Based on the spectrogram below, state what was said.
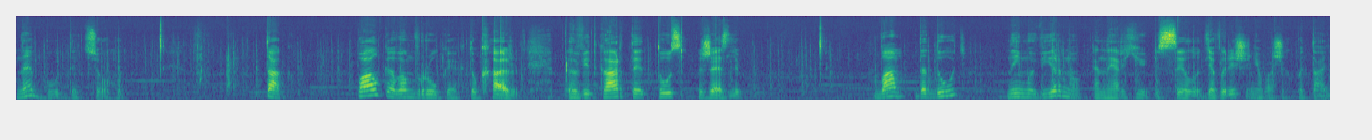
не буде цього. Так, палка вам в руки, як то кажуть, від карти туз жезлів. Вам дадуть неймовірну енергію і силу для вирішення ваших питань.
